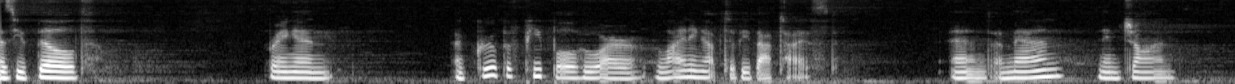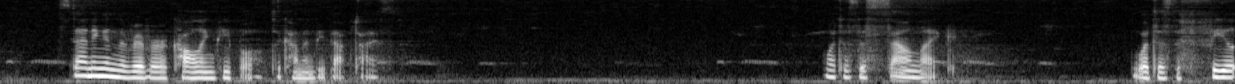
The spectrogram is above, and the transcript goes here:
As you build, bring in a group of people who are lining up to be baptized, and a man named John standing in the river calling people to come and be baptized. What does this sound like? What does the feel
